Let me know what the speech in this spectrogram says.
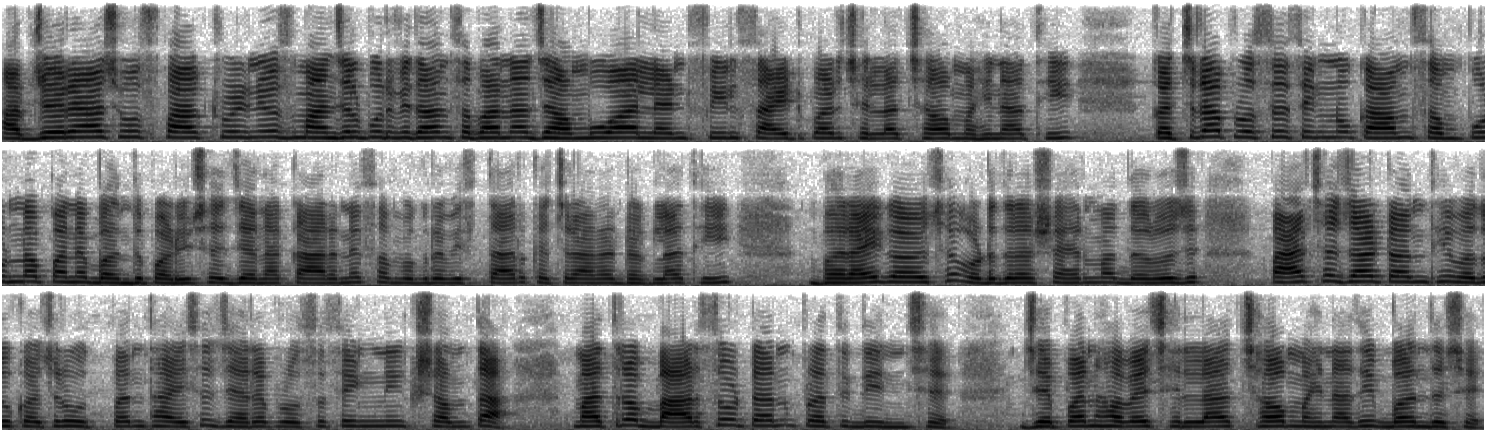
આપ જોઈ રહ્યા છો સ્પાર્ક ન્યૂઝ માંજલપુર વિધાનસભાના જાંબુઆ લેન્ડફિલ સાઇટ પર છેલ્લા છ મહિનાથી કચરા પ્રોસેસિંગનું કામ સંપૂર્ણપણે બંધ પડ્યું છે, જેના કારણે સમગ્ર વિસ્તાર કચરાના ઢગલાથી ભરાઈ ગયો છે. વડોદરા શહેરમાં દરરોજ પાંચ હજાર ટનથી વધુ કચરો ઉત્પન્ન થાય છે, જ્યારે પ્રોસેસિંગની ક્ષમતા માત્ર બારસો ટન પ્રતિદિન છે, જે પણ હવે છેલ્લા છ મહિનાથી બંધ છે.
